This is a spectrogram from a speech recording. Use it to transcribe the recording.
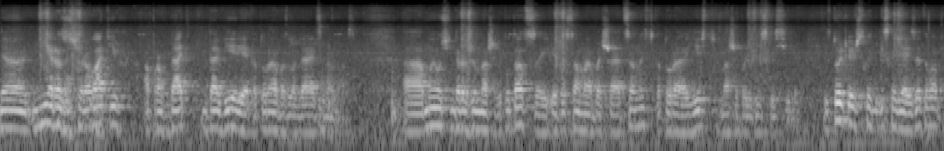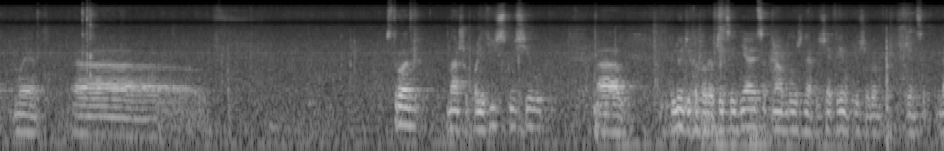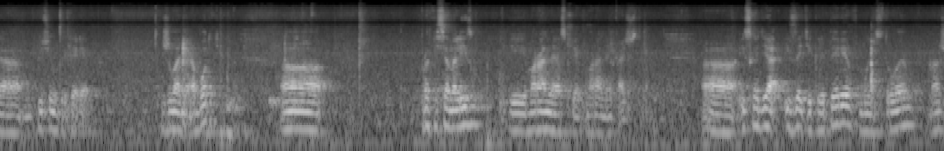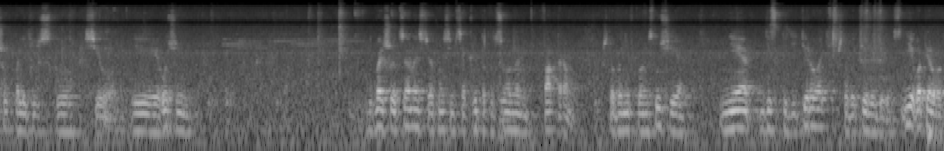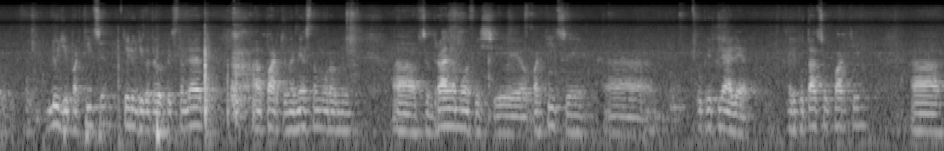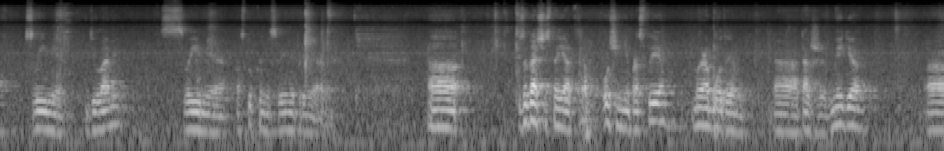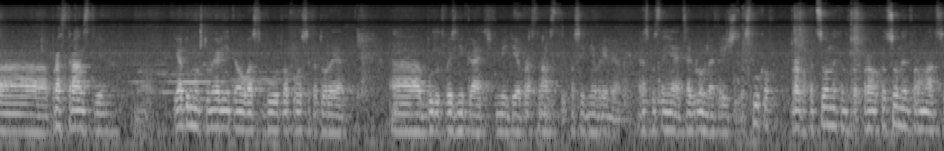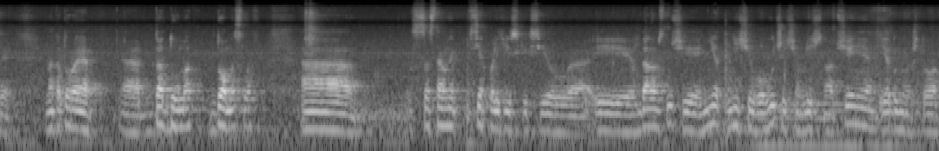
э, не разочаровать их, оправдать доверие, которое возлагается на нас. А, Мы очень дорожим нашей репутацией, это самая большая ценность, которая есть в нашей политической силе. И только исходя из этого мы э, строим нашу политическую силу. Э, Люди, которые присоединяются к нам, должны отвечать трем ключевым принципам, да, ключевым критериям. Желание работать, э, профессионализм и моральный аспект, моральные качества. Э, Исходя из этих критериев, мы строим нашу политическую силу. И очень с большой ценностью относимся к репутационным факторам, чтобы ни в коем случае не дискредитировать, чтобы те люди, во-первых, люди партийцы, те люди, которые представляют а, партию на местном уровне, а, в центральном офисе, партийцы а, укрепляли репутацию партии своими делами, своими поступками, своими примерами. Задачи стоят очень непростые. Мы работаем также в медиа э, пространстве. Я думаю, что наверняка у вас будут вопросы, которые э, будут возникать в медиапространстве в последнее время. Распространяется огромное количество слухов, провокационных, провокационной информации, на которые э, додумок, домыслов э, со стороны всех политических сил. э, И в данном случае нет ничего лучше, чем личного общения. Я думаю, что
